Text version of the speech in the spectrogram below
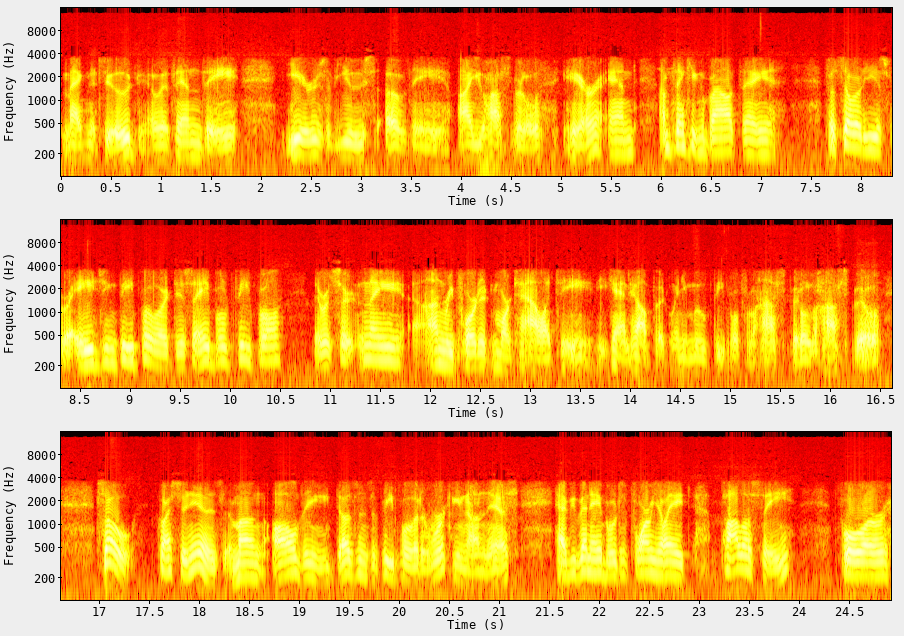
magnitude within the years of use of the IU hospital here. And I'm thinking about the facilities for aging people or disabled people. There was certainly unreported mortality. You can't help it when you move people from hospital to hospital. So, question is, among all the dozens of people that are working on this, have you been able to formulate policy for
